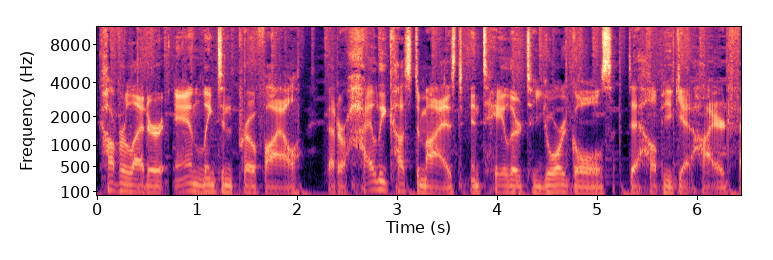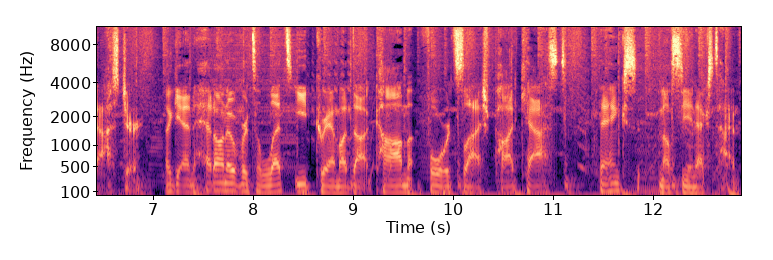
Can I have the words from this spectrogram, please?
cover letter, and LinkedIn profile that are highly customized and tailored to your goals to help you get hired faster. Again, head on over to let'seatgrandma.com forward slash podcast. Thanks, and I'll see you next time.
